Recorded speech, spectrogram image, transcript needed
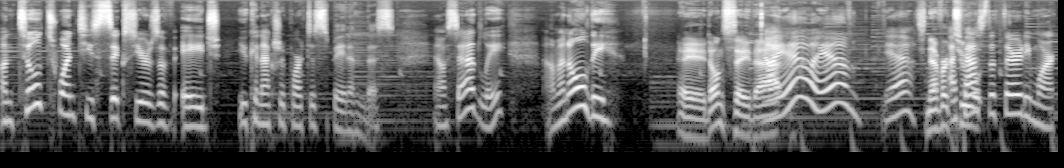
until 26 years of age, you can actually participate in this. Now, sadly, I'm an oldie. Hey, don't say that. I am. I am. Yeah. It's never too. I passed the 30 mark.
